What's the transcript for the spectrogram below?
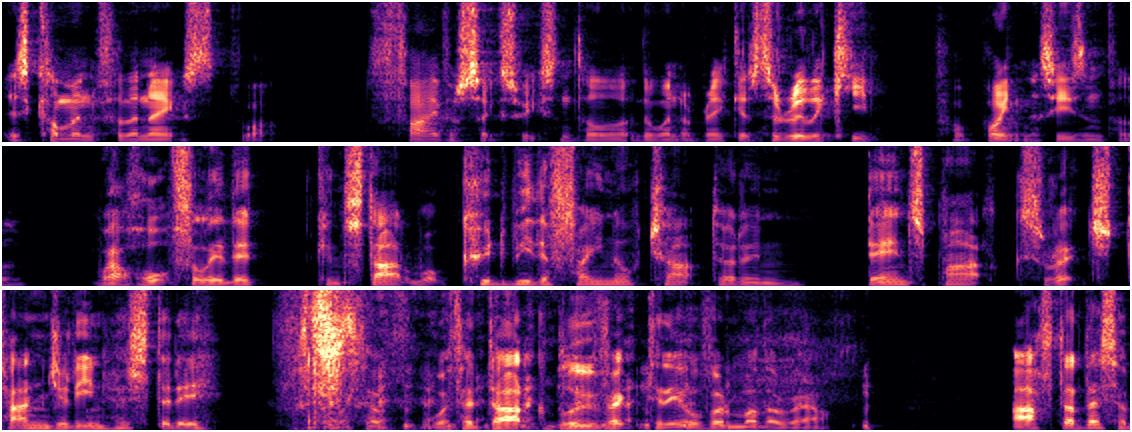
is coming for the next, what, five or six weeks until the winter break. It's a really key point in the season for them. Well, hopefully they can start what could be the final chapter in Dens Park's rich tangerine history with a, with a dark blue victory over Motherwell. After this, a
